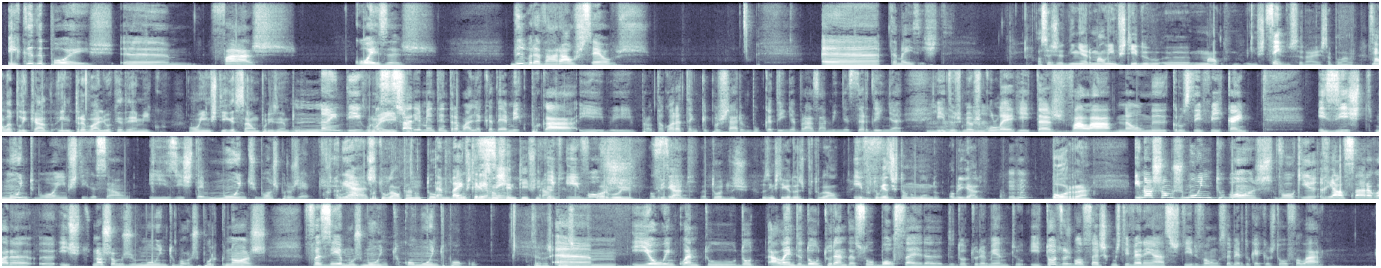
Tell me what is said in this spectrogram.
E que depois hum, faz coisas de bradar aos céus. ah, também existe. Ou seja, dinheiro mal investido, eh, mal investido será esta a palavra, mal aplicado em trabalho académico ou em investigação, por exemplo. Nem digo Não é necessariamente em trabalho académico, porque há. E, e pronto, agora tenho que puxar um bocadinho a brasa à minha sardinha e dos meus coleguitas. Vá lá, não me crucifiquem. Existe muito boa investigação e existem muitos bons projetos. Portugal, Aliás, Portugal está no topo da também investigação queria- sim, científica. pronto. E, e vou Orgulho. Obrigado a todos os investigadores de Portugal e, E- portugueses que estão no mundo. Obrigado. Uhum. Porra! E nós somos muito bons. Vou aqui realçar agora eh, isto. Nós somos muito bons porque nós fazemos muito com muito pouco. Um, e eu, enquanto além de doutoranda, sou bolseira de doutoramento e todos os bolseiros que me estiverem a assistir vão saber do que é que eu estou a falar.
